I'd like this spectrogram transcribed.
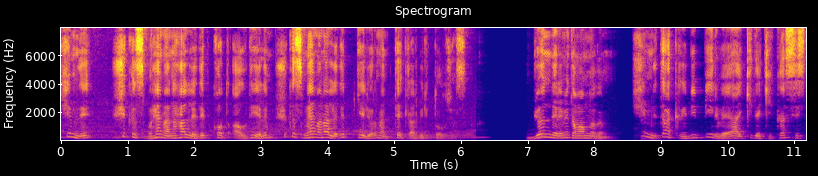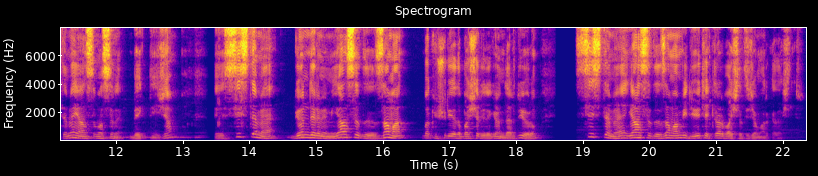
Şimdi şu kısmı hemen halledip kod al diyelim. Şu kısmı hemen halledip geliyorum. Hem tekrar birlikte olacağız. Gönderimi tamamladım. Şimdi takribi 1 veya 2 dakika sisteme yansımasını bekleyeceğim. E, sisteme gönderimimin yansıdığı zaman bakın şuraya da başarıyla gönder diyorum. Sisteme yansıdığı zaman videoyu tekrar başlatacağım arkadaşlar.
